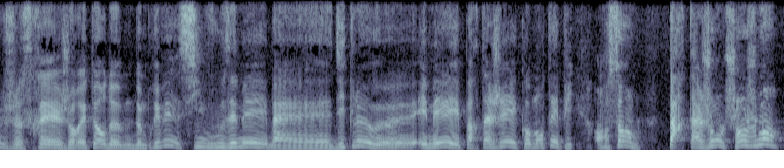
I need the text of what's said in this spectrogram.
Euh, j'aurais tort de, de me priver. Si vous aimez, ben, dites-le, euh, aimez, partagez, commentez. Puis ensemble, partageons le changement.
